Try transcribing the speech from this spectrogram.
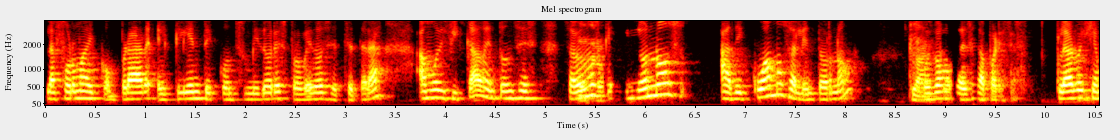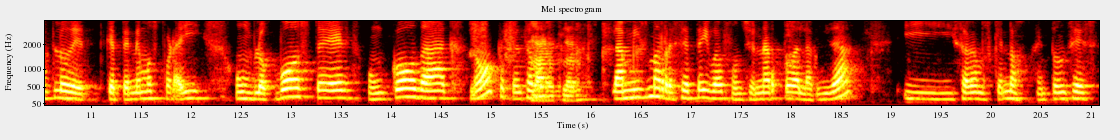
la forma de comprar, el cliente, consumidores, proveedores, etcétera, ha modificado. Entonces, sabemos que si no nos adecuamos al entorno, pues vamos a desaparecer claro ejemplo de que tenemos por ahí un blockbuster, un Kodak, ¿no? Que pensamos que la misma receta iba a funcionar toda la vida y sabemos que no. Entonces,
